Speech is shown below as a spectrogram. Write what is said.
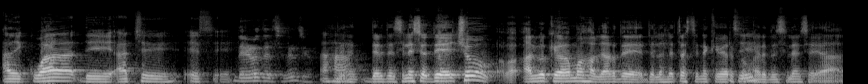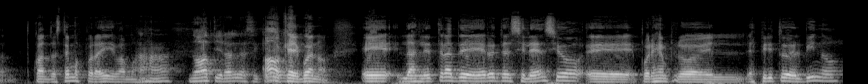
adecuada de HS? De Héroes del Silencio. Ajá. De- Desde el silencio. De hecho, algo que vamos a hablar de, de las letras tiene que ver ¿Sí? con Héroes del silencio. Ya, cuando estemos por ahí vamos a... Ajá. No, tirarle así que... Ah, ok, bueno. Eh, las letras de Héroes del Silencio, eh, por ejemplo, El Espíritu del Vino,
